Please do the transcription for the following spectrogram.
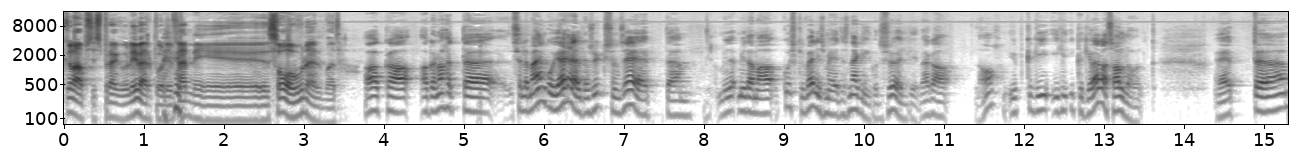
kõlab siis praegu Liverpooli fänni soovunelmad aga, aga noh, et äh, selle mängu järeldus üks on see, et äh, mida, ma kuskil välismeedias nägin, kuidas öeldi väga noh, ikkagi, ikkagi väga salvavalt. et äh,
